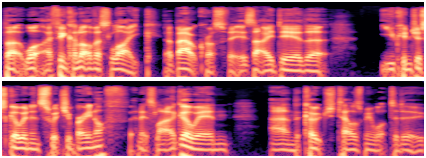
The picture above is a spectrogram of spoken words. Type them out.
but what I think a lot of us like about CrossFit is that idea that you can just go in and switch your brain off, and it's like I go in and the coach tells me what to do,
